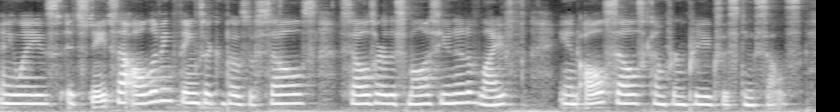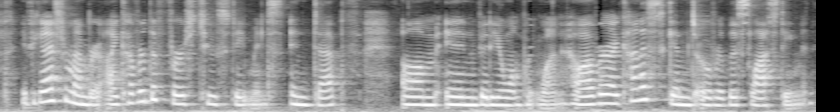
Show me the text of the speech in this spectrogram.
Anyways, it states that all living things are composed of cells, cells are the smallest unit of life, and all cells come from pre-existing cells. If you guys remember, I covered the first two statements in depth um, in video 1.1. However, I kind of skimmed over this last statement.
